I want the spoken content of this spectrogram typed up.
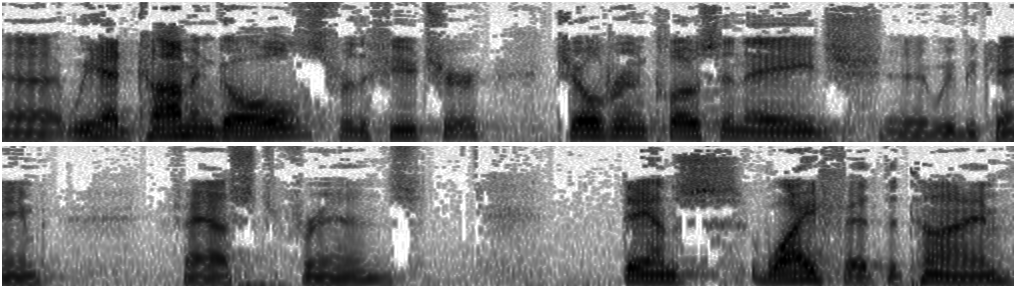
Uh, we had common goals for the future. Children close in age, uh, we became fast friends. Dan's wife at the time,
